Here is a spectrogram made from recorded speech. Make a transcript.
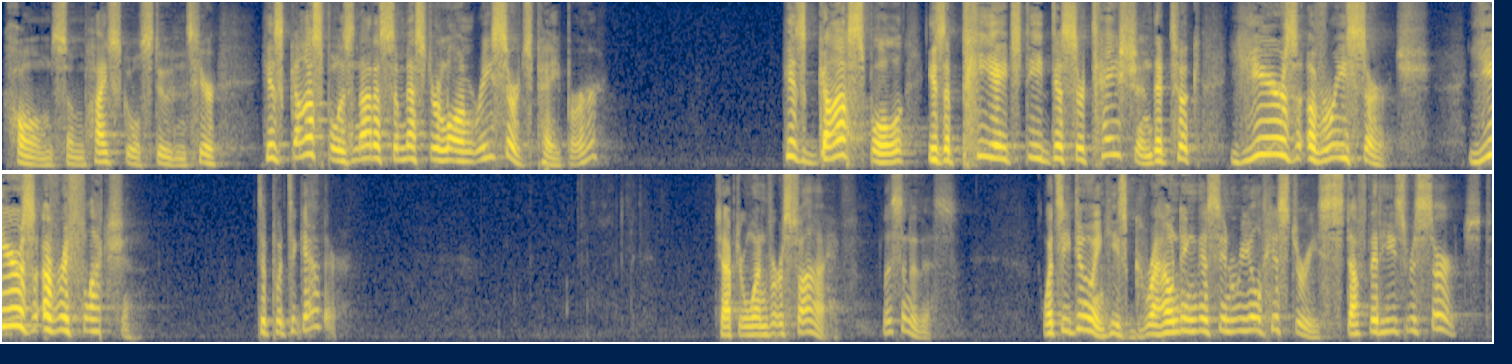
home, some high school students here, his gospel is not a semester long research paper. His gospel is a PhD dissertation that took years of research years of reflection to put together. Chapter 1, verse 5. Listen to this. What's he doing? He's grounding this in real history, stuff that he's researched,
